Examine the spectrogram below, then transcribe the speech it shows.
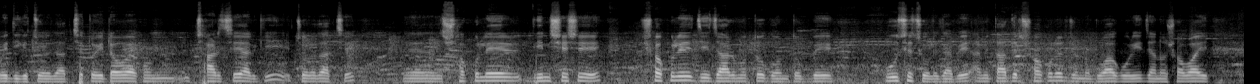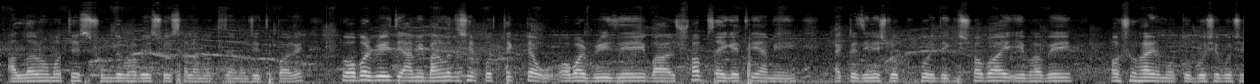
ওই দিকে চলে যাচ্ছে। তো এটাও এখন ছাড়ছে আর কি, চলে যাচ্ছে। সকলের দিন শেষে সকলে যে যার মতো গন্তব্যে পৌঁছে চলে যাবে, আমি তাদের সকলের জন্য দোয়া করি যেন সবাই আল্লাহ রহমতে সুন্দরভাবে সই সালামতে যেন যেতে পারে। তো ওভারব্রিজে আমি বাংলাদেশের প্রত্যেকটা ওভারব্রিজে বা সব জায়গাতে আমি একটা জিনিস লক্ষ্য করে দেখি, সবাই এভাবে অসহায়ের মতো বসে বসে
